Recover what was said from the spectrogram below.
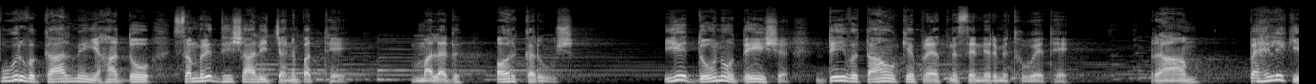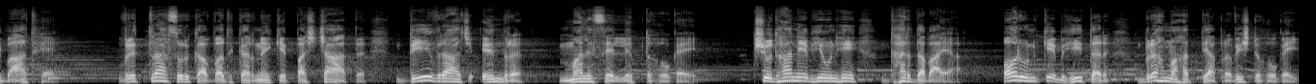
पूर्व काल में यहाँ दो समृद्धिशाली जनपद थे, मलद और करूष। ये दोनों देश देवताओं के प्रयत्न से निर्मित हुए थे। राम, पहले की बात है। वृत्रासुर का वध करने के पश्चात देवराज इंद्र मल से लिप्त हो गए। क्षुधा ने भी उन्हें धर दबाया और उनके भीतर ब्रह्म हत्या प्रविष्ट हो गई।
